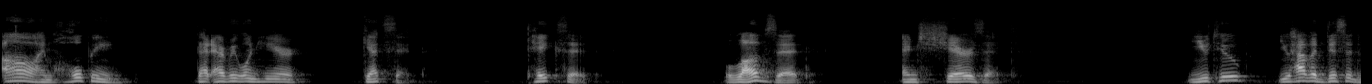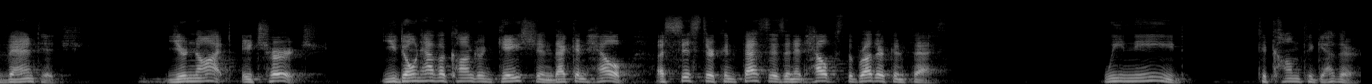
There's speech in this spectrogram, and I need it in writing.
Oh, I'm hoping that everyone here gets it, takes it, loves it, and shares it. YouTube, you have a disadvantage. You're not a church. You don't have a congregation that can help. A sister confesses and it helps the brother confess. We need to come together.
